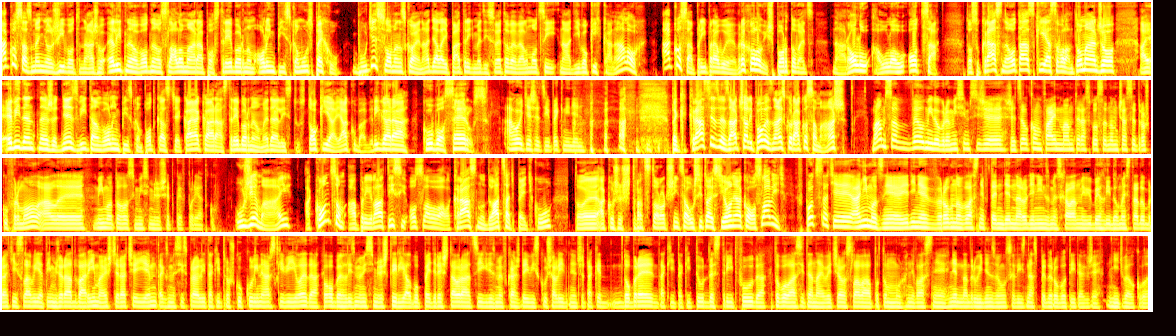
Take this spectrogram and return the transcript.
Ako sa zmenil život nášho elitného vodného slalomára po striebornom olympijskom úspechu? Bude Slovensko aj naďalej patriť medzi svetové veľmoci na divokých kanáloch? Ako sa pripravuje vrcholový športovec na rolu a úlohu otca? To sú krásne otázky, ja sa volám Tomáčo a je evidentné, že dnes vítam v olympijskom podcaste kajakára a strieborného medailistu z Tokia Jakuba Grigara, Kubo Serus. Ahojte všetci, pekný deň. tak krásne sme začali, povedz najskôr, ako sa máš? Mám sa veľmi dobre, myslím si, že, že celkom fajn, mám teraz v poslednom čase trošku frmol, ale mimo toho si myslím, že všetko je v poriadku. Už je maj a koncom apríla ty si oslavoval krásnu 25 to je akože štvrtstoročnica, už si to aj stihol nejako oslaviť? V podstate ani moc nie, jedine rovno vlastne v ten deň narodenín sme s chalanmi vybehli do mesta do Bratislavy a tým, že rád varím a ešte radšej jem, tak sme si spravili taký trošku kulinársky výlet a obehli sme myslím, že 4 alebo 5 reštaurácií, kde sme v každej vyskúšali niečo také dobré, taký, taký tour de street food a to bola asi tá najväčšia oslava a potom vlastne hneď na druhý deň sme museli ísť naspäť do roboty, takže nič veľkolepé.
